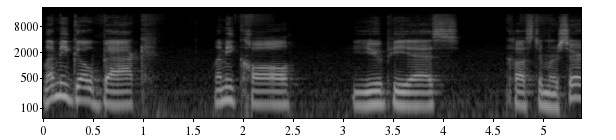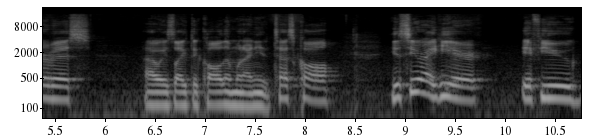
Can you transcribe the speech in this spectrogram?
Let me go back. Let me call UPS customer service. I always like to call them when I need a test call. You see right here, if you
